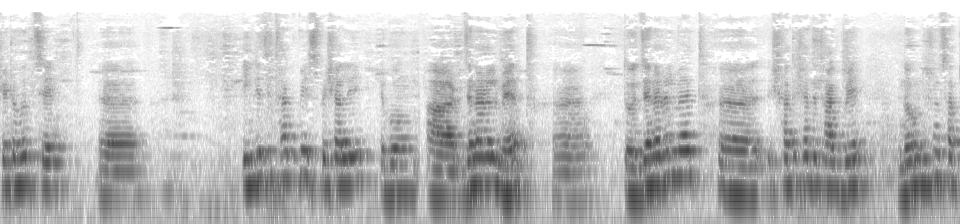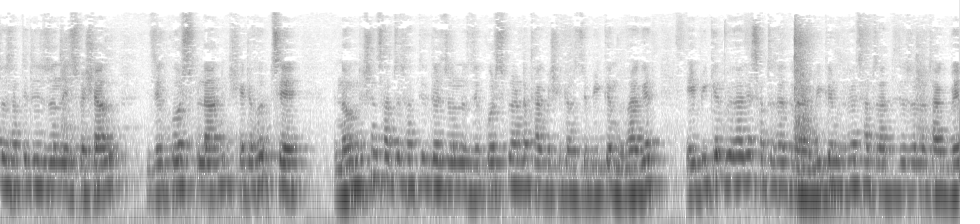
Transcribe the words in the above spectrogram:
সেটা হচ্ছে ইংরেজি থাকবে স্পেশালি এবং, আর জেনারেল ম্যাথ তো জেনারেল ম্যাথ সাথে সাথে থাকবে নবম দশম ছাত্রছাত্রীদের জন্য স্পেশাল যে কোর্স প্ল্যান সেটা হচ্ছে নবম দশম ছাত্রছাত্রীদের জন্য যে কোর্স প্ল্যানটা থাকবে, সেটা হচ্ছে বিজ্ঞান বিভাগের। এই বিজ্ঞান বিভাগের ছাত্রছাত্রী বিজ্ঞান বিভাগের ছাত্রছাত্রীদের জন্য থাকবে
